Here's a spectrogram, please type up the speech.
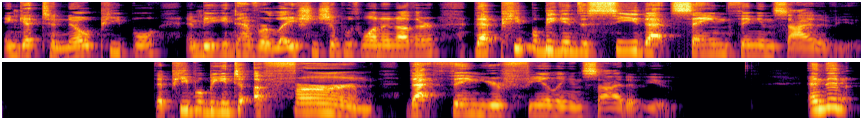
and get to know people and begin to have relationship with one another, that people begin to see that same thing inside of you. That people begin to affirm that thing you're feeling inside of you. And then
